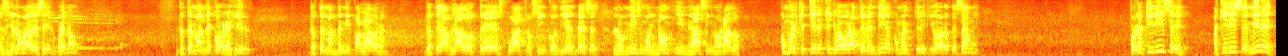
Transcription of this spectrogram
El Señor nos va a decir, bueno, yo te mandé corregir, yo te mandé mi palabra, Yo te he hablado tres, cuatro, cinco, diez veces lo mismo y, no, y me has ignorado. ¿Cómo es que quieres que yo ahora te bendiga? ¿Cómo es que quieres que yo ahora te sane? Porque aquí dice, aquí dice, mire,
